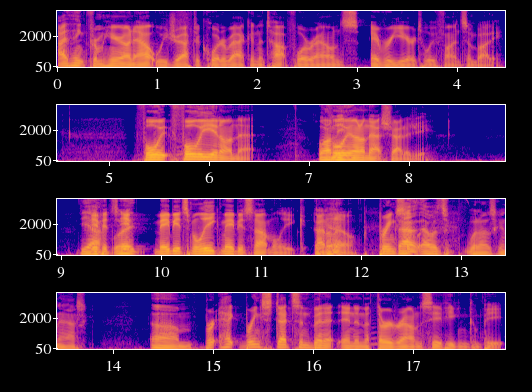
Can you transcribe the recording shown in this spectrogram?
I think from here on out, we draft a quarterback in the top four rounds every year until we find somebody. Fully fully in on that. Well, I fully mean, in on that strategy. Yeah. if it's well, if, maybe it's Malik, maybe it's not Malik. I don't know. Bring that, some. that was what I was going to ask. Um. br- heck, bring Stetson Bennett in in the third round and see if he can compete.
